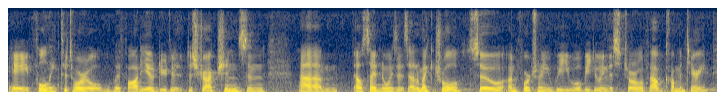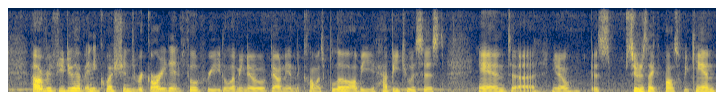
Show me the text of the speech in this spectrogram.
a full-length tutorial with audio due to distractions and um, outside noises out of my control, so unfortunately we will be doing this tutorial without commentary. However, if you do have any questions regarding it, feel free to let me know down in the comments below. I'll be happy to assist and uh, you know as soon as I possibly can.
